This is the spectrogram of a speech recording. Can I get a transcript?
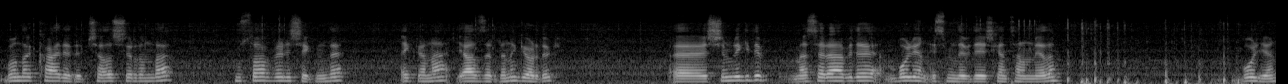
Bunu da kaydedip çalıştırdığımda Mustafa Veli şeklinde ekrana yazdırdığını gördük. Ee, şimdi gidip mesela bir de boolean isminde bir değişken tanımlayalım. Boolean.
